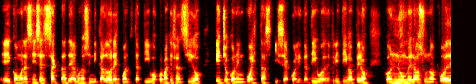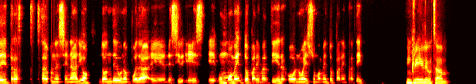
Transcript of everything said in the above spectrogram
eh, como una ciencia exacta de algunos indicadores cuantitativos, por más que hayan sido hecho con encuestas y sea cualitativo, en definitiva, pero con números uno puede trazar un escenario donde uno pueda eh, decir es eh, un momento para invertir o no es un momento para invertir. Increíble, Gustavo.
